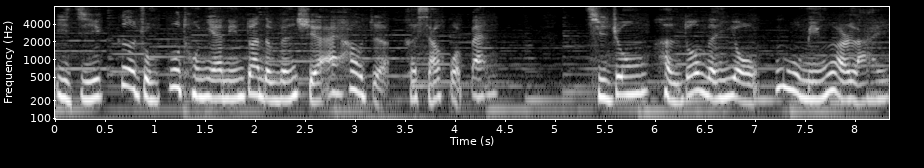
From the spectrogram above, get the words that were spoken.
以及各种不同年龄段的文学爱好者和小伙伴。其中很多文友慕名而来，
